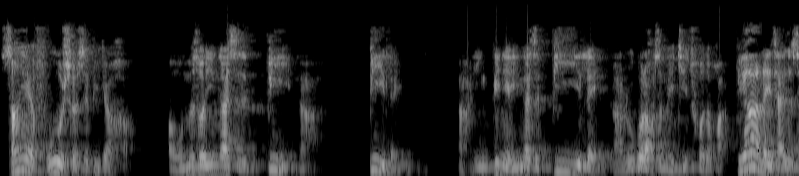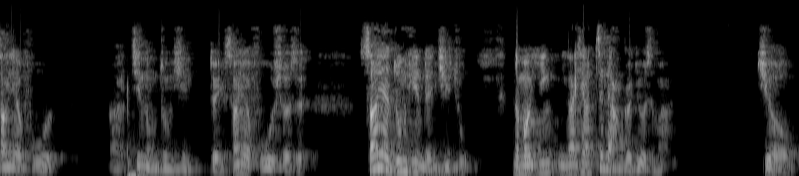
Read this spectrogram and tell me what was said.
商业服务设施比较好啊，我们说应该是 B 啊 B 类啊，应并且应该是 B 一类啊，如果老师没记错的话，B 二类才是商业服务啊，金融中心对商业服务设施，商业中心人气足，那么应你看像这两个就什么就。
